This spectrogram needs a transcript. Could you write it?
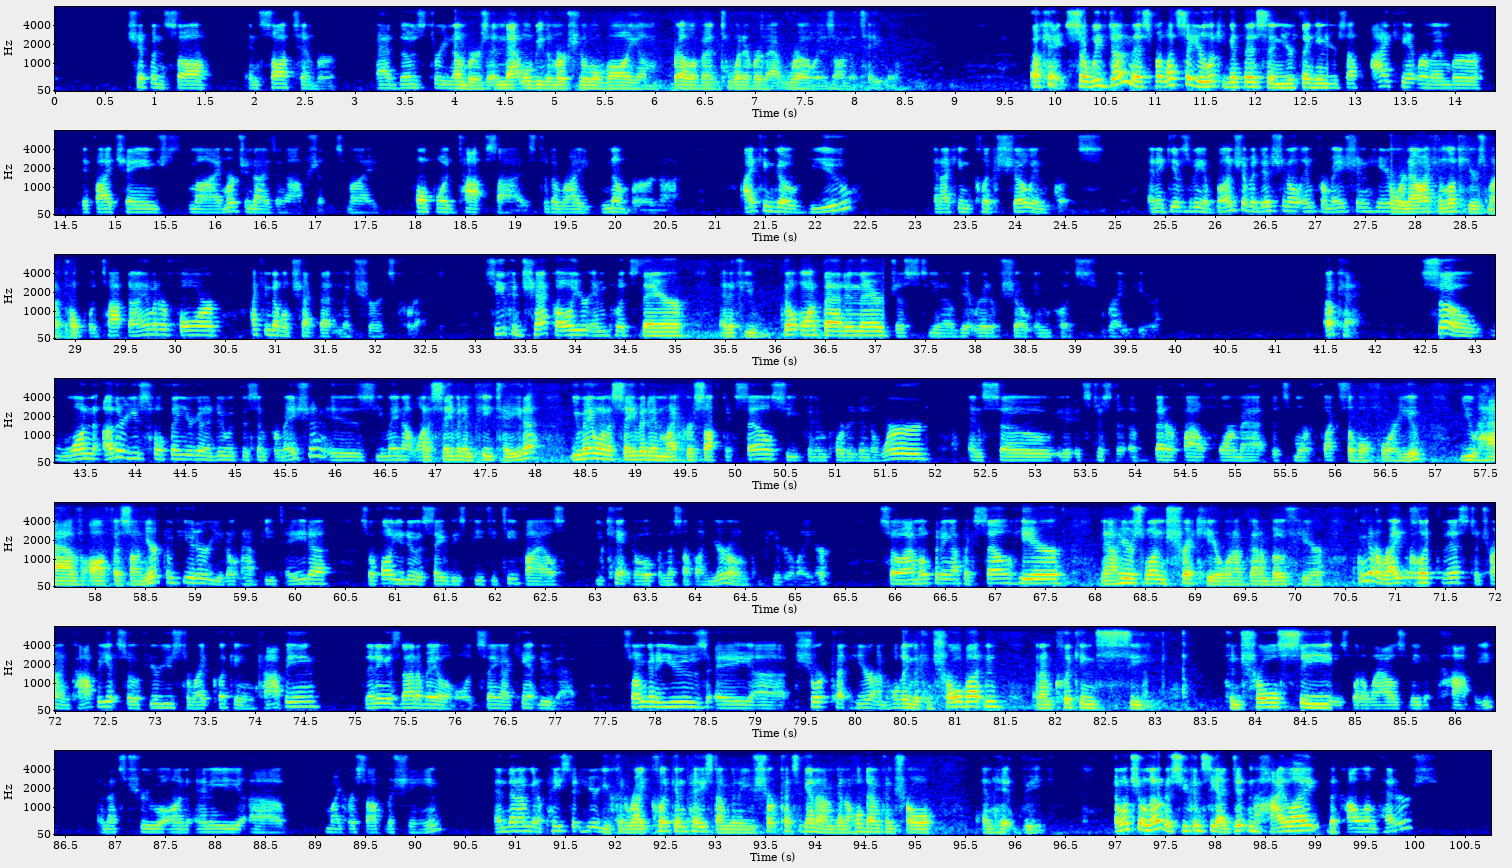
chip and saw, and saw timber. Add those three numbers, and that will be the merchantable volume relevant to whatever that row is on the table. Okay, so we've done this, but let's say you're looking at this and you're thinking to yourself, I can't remember if I changed my merchandising options, my pulpwood top size to the right number or not. I can go view and I can click show inputs. And it gives me a bunch of additional information here where now I can look, here's my pulpwood top diameter four. I can double check that and make sure it's correct. So you can check all your inputs there. And if you don't want that in there, just, you know, get rid of show inputs right here. Okay. So one other useful thing you're going to do with this information is you may not want to save it in PTAEDA. You may want to save it in Microsoft Excel so you can import it into Word. And so it's just a better file format that's more flexible for you. You have Office on your computer. You don't have PTAEDA. So if all you do is save these PTT files, you can't go open this up on your own computer later. So I'm opening up Excel here. Now here's one trick here when I've got them both here. I'm going to right click this to try and copy it. So if you're used to right clicking and copying, thinning is not available. It's saying I can't do that. So I'm going to use a uh, shortcut here. I'm holding the control button and I'm clicking C. Control C is what allows me to copy. And that's true on any uh, Microsoft machine and then I'm going to paste it here. You can right click and paste. I'm going to use shortcuts again. I'm going to hold down control and hit V. And what you'll notice, you can see I didn't highlight the column headers,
